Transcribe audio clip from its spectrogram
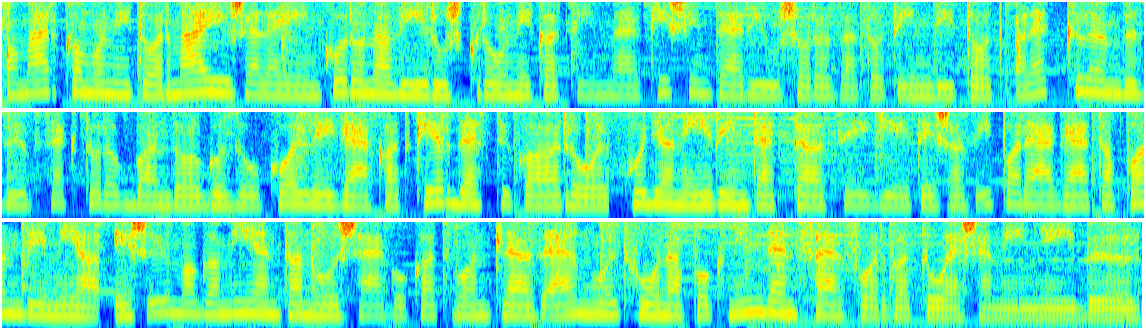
A Márka Monitor május elején koronavírus krónika címmel kis interjú sorozatot indított, a legkülönbözőbb szektorokban dolgozó kollégákat kérdeztük arról, hogyan érintette a cégét és az iparágát a pandémia, és ő maga milyen tanulságokat vont le az elmúlt hónapok mindent felforgató eseményeiből.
